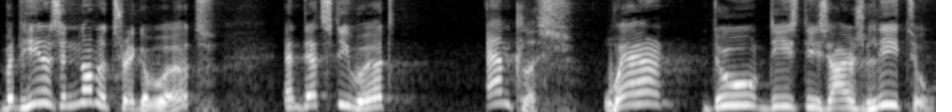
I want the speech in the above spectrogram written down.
But here's another trigger word, and that's the word endless. Where do these desires lead to?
